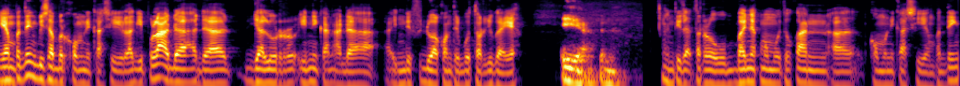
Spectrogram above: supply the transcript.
Yang penting bisa berkomunikasi. Lagi pula ada ada jalur ini kan ada individual kontributor juga ya. Iya benar. Yang tidak terlalu banyak membutuhkan uh, komunikasi. Yang penting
